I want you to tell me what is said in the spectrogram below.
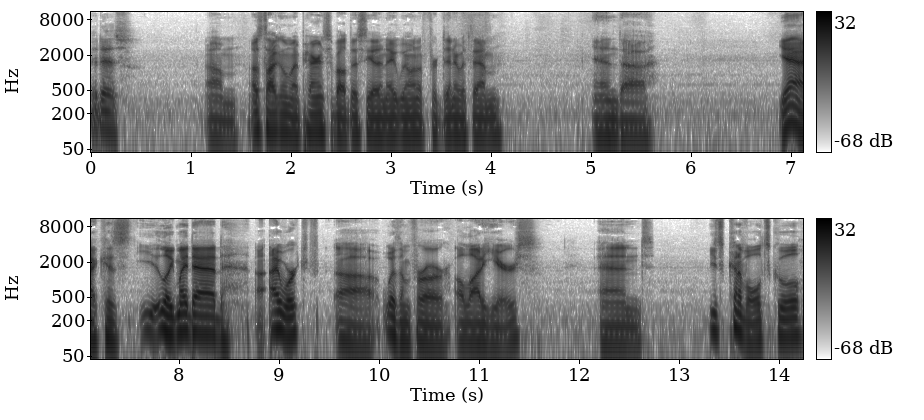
It is. Um, I was talking to my parents about this the other night. We went up for dinner with them, and uh, yeah, because like my dad, I worked uh, with him for a lot of years, and he's kind of old school.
